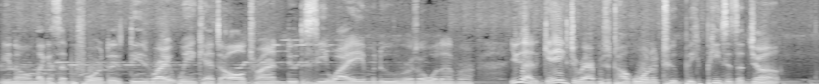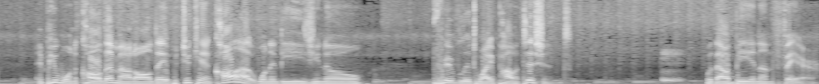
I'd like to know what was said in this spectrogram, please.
you know, like I said before, these right wing cats are all trying to do the CYA maneuvers or whatever. You got gangster rappers who talk one or two big pieces of junk, and people want to call them out all day, but you can't call out one of these, you know, privileged white politicians mm. without being unfair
